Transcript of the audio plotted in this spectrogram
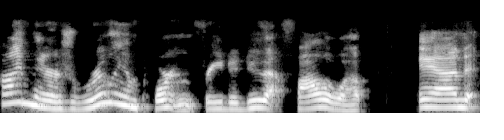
time there is really important for you to do that follow up. And,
